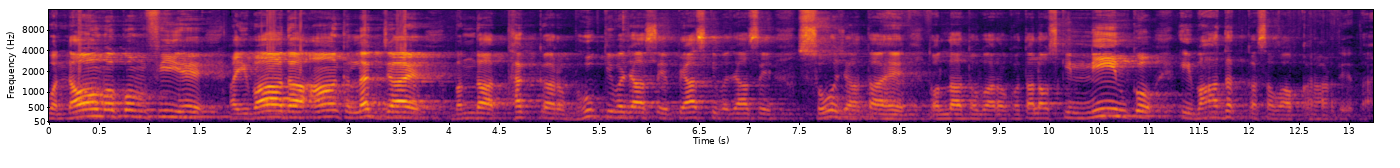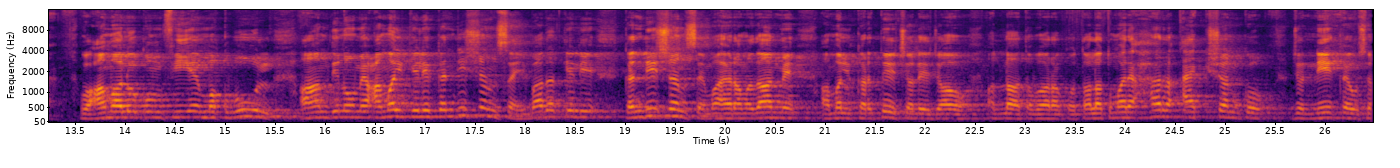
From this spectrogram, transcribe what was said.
وہ نومکم فی ہے عبادہ، آنکھ لگ جائے بندہ تھک کر، بھوک کی وجہ سے، پیاس کی وجہ سے سو جاتا ہے، تو اللہ تبارک و تعالیٰ اس کی نیند کو عبادت کا ثواب قرار دیتا ہے۔ وہ عمل و کمفی مقبول۔ عام دنوں میں عمل کے لیے کنڈیشنس ہیں، عبادت کے لیے کنڈیشنس ہیں۔ ماہ رمضان میں عمل کرتے چلے جاؤ۔ اللہ تبارک و تعالیٰ تمہارے ہر ایکشن کو جو نیک ہے، اسے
